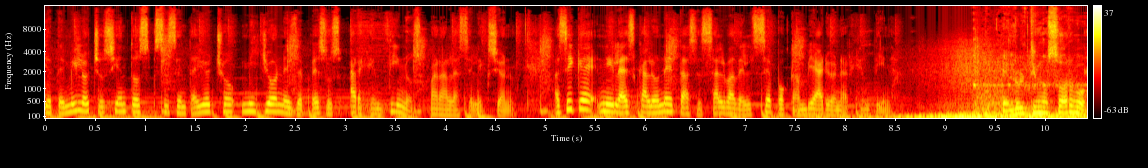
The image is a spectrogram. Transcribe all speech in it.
7.868 millones de pesos argentinos para la selección. Así que ni la escaloneta se salva del cepo cambiario en Argentina. El último sorbo.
